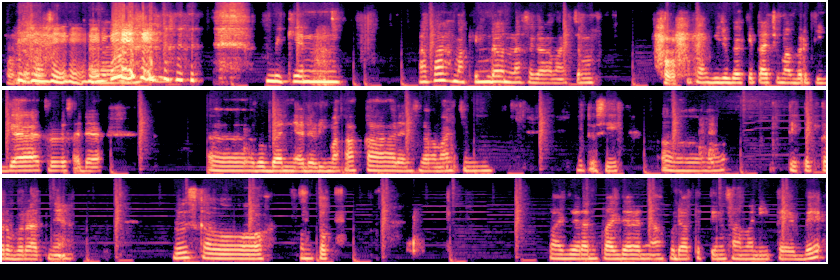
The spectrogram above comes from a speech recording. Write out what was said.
Bikin apa makin down lah segala macem. Apalagi juga kita cuma bertiga terus ada eh, bebannya ada lima kakak dan segala macem. Itu sih eh, titik terberatnya. Terus kalau untuk pelajaran-pelajaran yang aku dapetin sama di ITB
